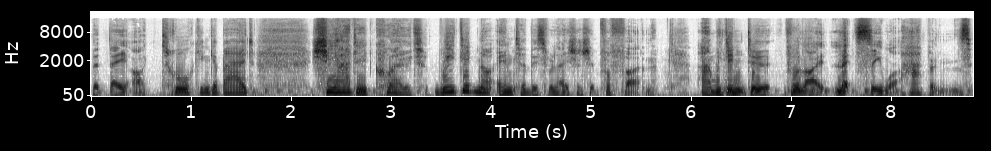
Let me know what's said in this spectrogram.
that they are talking about. She added, quote, We did not enter this relationship for fun, and we didn't do it for like, let's see what happens.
